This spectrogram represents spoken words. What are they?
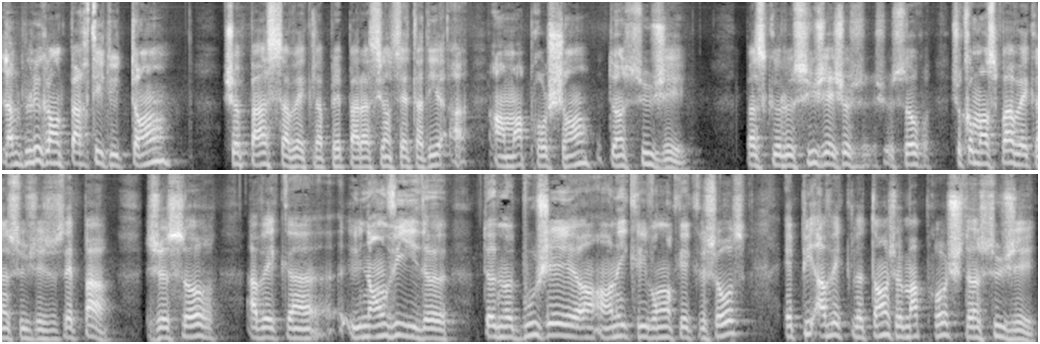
la plus grande partie du temps, je passe avec la préparation, c'est-à-dire en m'approchant d'un sujet. Parce que le sujet, je, je, sors, je commence pas avec un sujet, je sais pas. Je sors avec un- une envie de, de me bouger en, en écrivant quelque chose. Et puis avec le temps, je m'approche d'un sujet.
